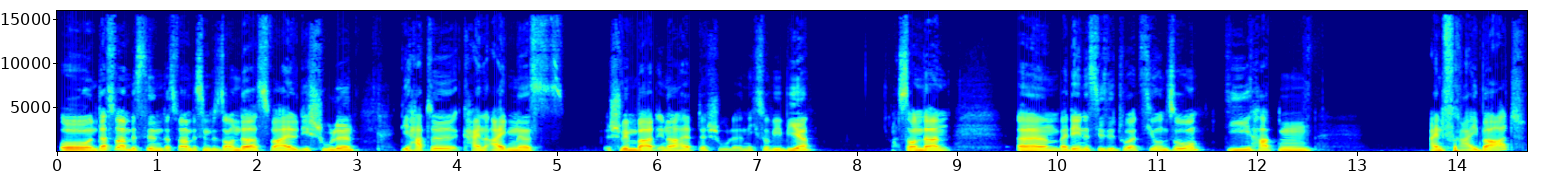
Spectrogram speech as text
Und das war ein bisschen, das war ein bisschen besonders, weil die Schule, die hatte kein eigenes Schwimmbad innerhalb der Schule, nicht so wie wir, sondern ähm, bei denen ist die Situation so, die hatten ein Freibad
